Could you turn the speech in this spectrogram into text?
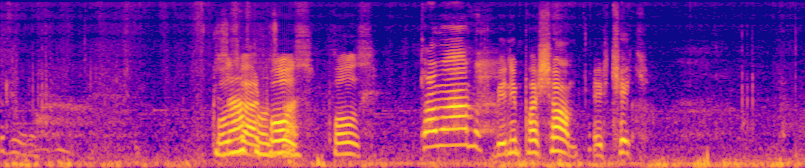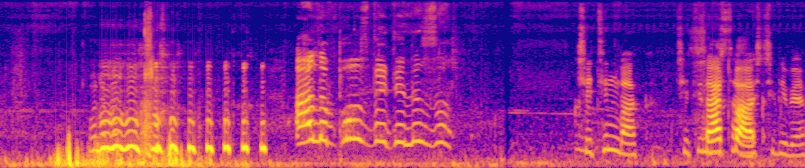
duruyorum. Poz Güzel ver, poz poz. ver. Poz. Tamam. Benim paşam, erkek. Alın poz dediniz. Çetin bak. Çetin Sert bir bak. savaşçı gibi.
